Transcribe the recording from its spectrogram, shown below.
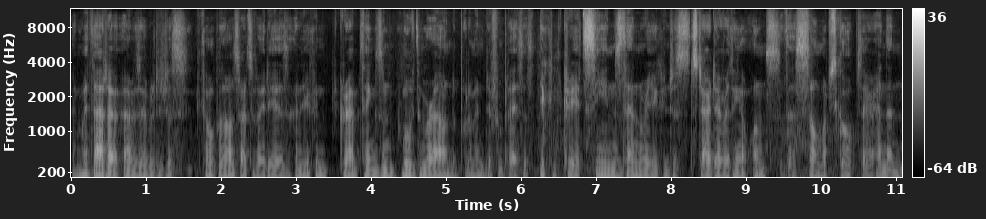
And with that, I, I was able to just come up with all sorts of ideas, and you can grab things and move them around and put them in different places. You can create scenes then where you can just start everything at once. There's so much scope there. And then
